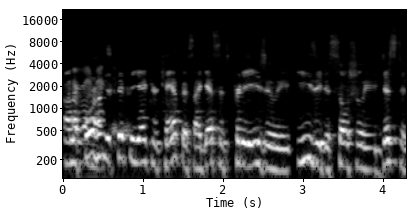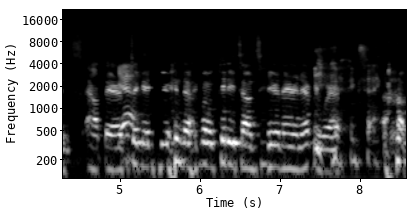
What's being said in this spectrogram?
on a 450 acre campus, I guess it's pretty easily easy to socially distance out there, yeah. particularly if you're in the little kitty tubs here, there, and everywhere. exactly. Uh,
